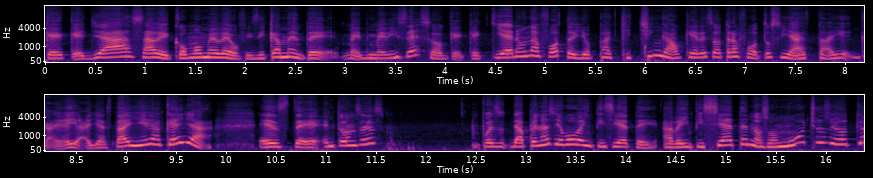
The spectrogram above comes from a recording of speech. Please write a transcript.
que, que ya sabe cómo me veo físicamente, me, me dice eso, que, que quiere una foto. Y yo, ¿para qué chingado quieres otra foto si ya está ahí, ya, ya está ahí aquella? Este, entonces, pues apenas llevo 27. A 27 no son muchos, yo, yo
